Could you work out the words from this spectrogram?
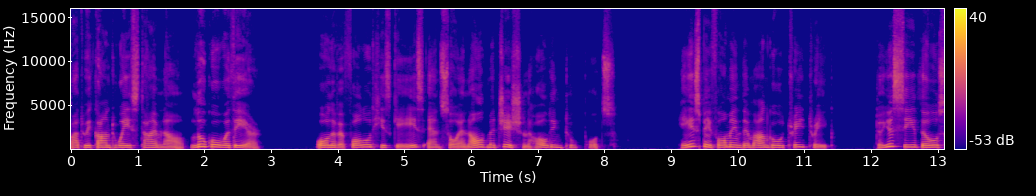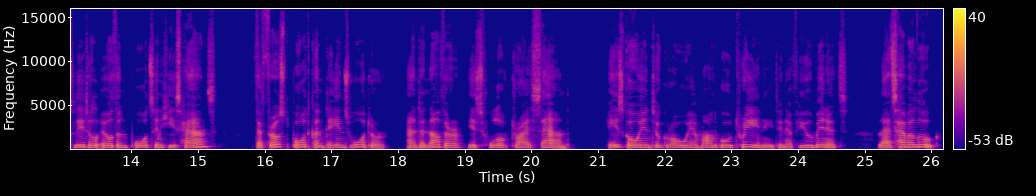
But we can't waste time now. Look over there. Oliver followed his gaze and saw an old magician holding two pots. He is performing the mango tree trick. Do you see those little earthen pots in his hands? The first pot contains water, and another is full of dry sand. He's going to grow a mango tree in it in a few minutes. Let's have a look.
